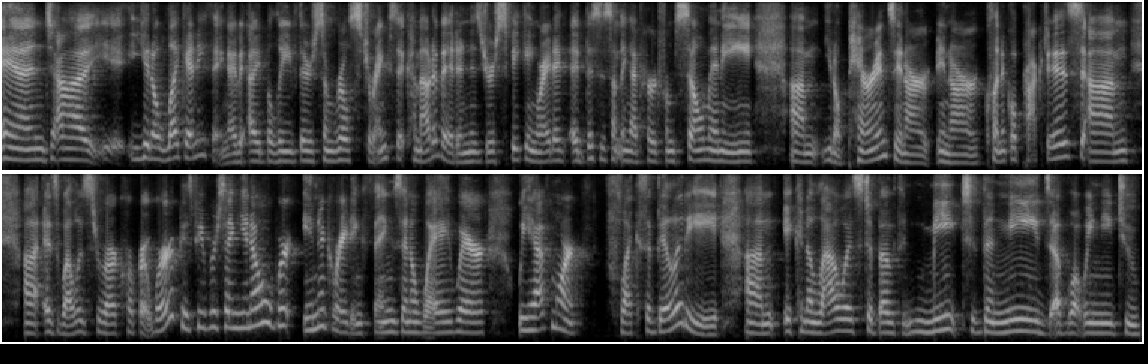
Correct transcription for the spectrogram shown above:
and uh, you know like anything I, I, believe there's some real strengths that come out of it. And as you're speaking right I, I, this is something i've heard from so many um, you know parents in our in our clinical practice um, uh, as well as through our corporate work is people are saying you know we're integrating things in a way where we have more flexibility. Um, it can allow us to both meet the needs of what we need to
